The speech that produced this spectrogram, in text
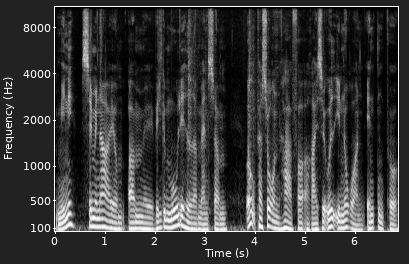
mini-seminarium om, øh, hvilke muligheder man som ung person har for at rejse ud i Norden, enten på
